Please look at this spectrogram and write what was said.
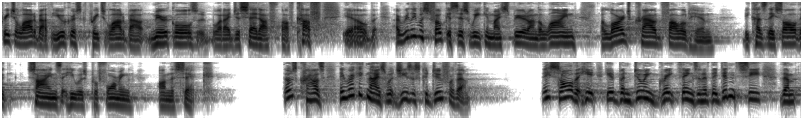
preach a lot about the Eucharist, preach a lot about miracles, what I just said off, off cuff, you know, but I really was focused this week in my spirit on the line, a large crowd followed him because they saw the signs that he was performing on the sick. Those crowds, they recognized what Jesus could do for them. They saw that he, he had been doing great things, and if they didn't see them,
